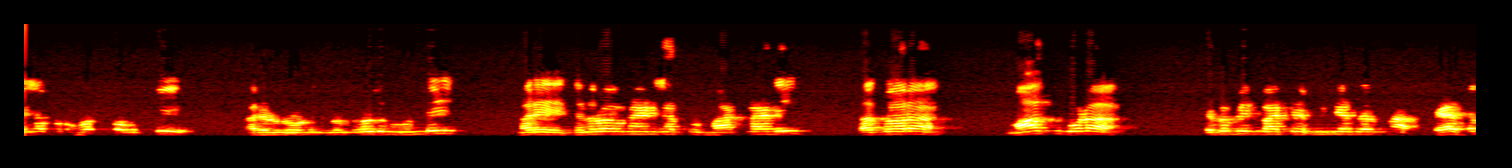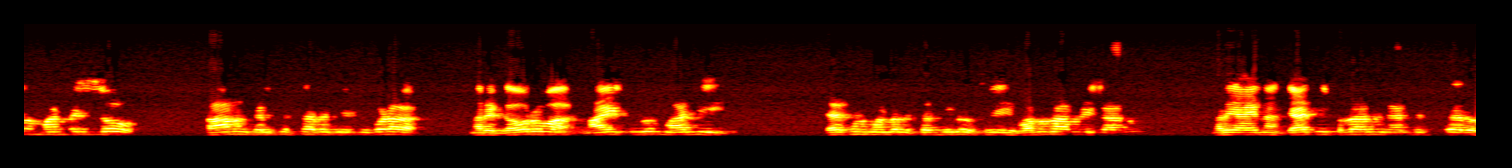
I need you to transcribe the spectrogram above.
ఐలాపురం హోటల్లో వచ్చి మరి రెండు రెండు రోజులు ఉండి మరి చంద్రబాబు నాయుడు గారితో మాట్లాడి తద్వారా మాకు కూడా రిపబ్లిక్ పార్టీ ఆఫ్ ఇండియా తరఫున శాసన మండలిలో స్థానం కల్పిస్తారని చెప్పి కూడా మరి గౌరవ నాయకులు మాజీ శాసన మండలి సభ్యులు శ్రీ వరరామయ్య గారు మరి ఆయన జాతీయ ప్రధాన కార్యదర్శి గారు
